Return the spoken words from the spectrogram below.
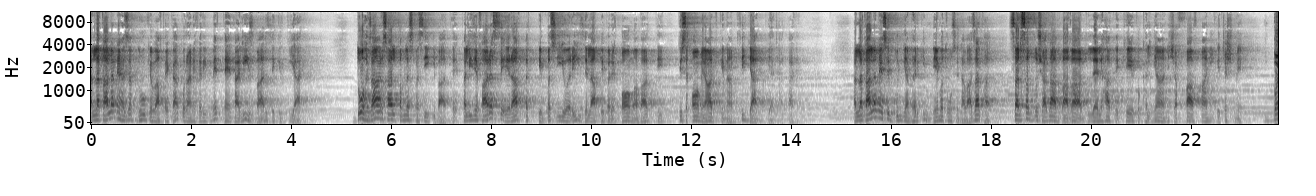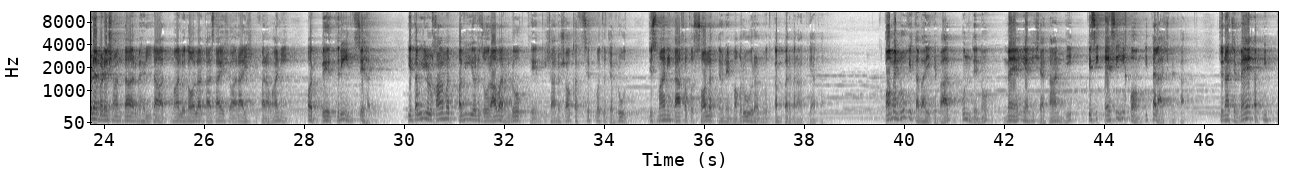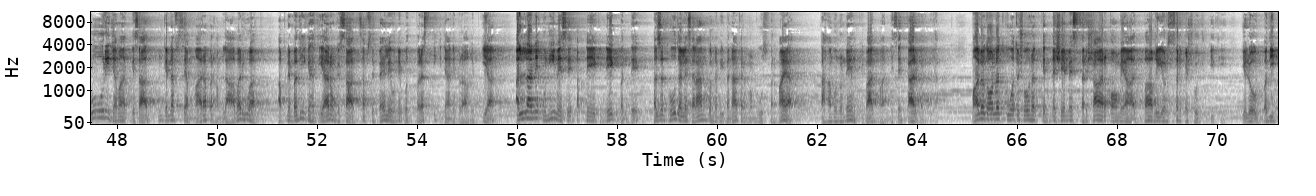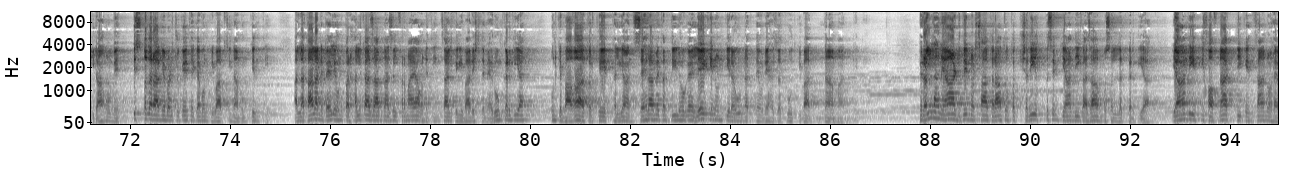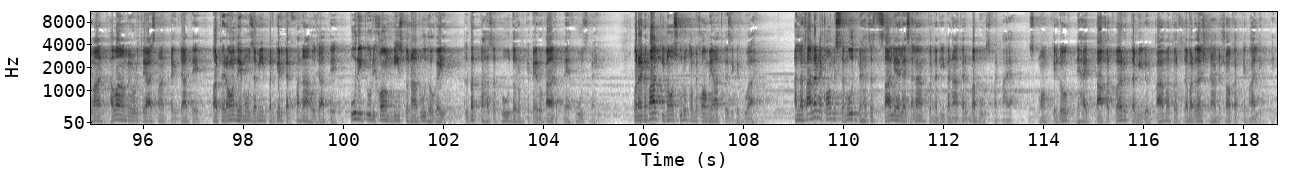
अल्लाह ताला ने हज़रत नू के वाक़े का कुरान करीम में तैतालीस बार ज़िक्र किया है। दो हज़ार साल कबलस मसीह की बात है। खलीज फारस से इराक तक के वसी और अरीज इलाके पर एक कौम आबाद थी, जिसे कौम आद के नाम से याद किया जाता है। अल्लाह ताला ने इसे दुनिया भर की नेमतों से नवाजा था। सरसब्द शादाब बागात, लहलहाते खेत खलियान, शफाफ पानी के चश्मे बड़े बड़े शानदार महल्लात मालो दौलत आसाइश और आरइश की फरावानी और बेहतरीन सेहत। ये तवील क़ामत कवी और जोरावर लोग थे, इनकी शान शौकत सितवत जबरूद जिस्मानी ताकत और सहूलत ने उन्हें मगरूर और मुतकबर बना दिया था। कौम नू की तबाही के बाद, उन दिनों मैं, यानी शैतान भी, किसी ऐसी ही कौम की तलाश में था। चुनाचे मैं अपनी पूरी जमात के साथ, उनके नफ्स से अम्मारा पर हमला आवर हुआ, अपने बदी के हथियारों के साथ सबसे पहले उन्हें बुत परस्ती की जानब रागिब किया। अल्लाह ने उन्हीं में से अपने एक नेक बंदे हज़रत हूद सलाम को नबी बनाकर मबूस फरमाया, ताहम उन्होंने उनकी बात मानने से इनकार कर दिया। मालो दौलत कुत शोहरत के नशे में सरशार कौम आज बागी और सरकश हो चुकी थी। ये लोग बदी की राहों में इस कदर आगे बढ़ चुके थे कि अब उनकी वापसी नामुमकिन थी। अल्लाह ताला ने पहले उन पर हल्का अजाब नाजिल फरमाया, उन्हें तीन साल के लिए बारिश से महरूम कर दिया। उनके बागात और खेत खलियान सहरा में तब्दील हो गए, लेकिन उनकी रऊनत ने उन्हें हज़रत हूद की बात ना मानने दी फिर अल्लाह ने आठ दिन और सात रातों तक शदीद किस्म की आंधी का अजाब मुसलत कर दिया। यह आंधी इतनी खौफनाक थी कि इंसान और हैवान हवा में उड़ते आसमान तक जाते और फिर औंधे मुँह ज़मीन पर गिरकर फना हो जाते। पूरी पूरी कौम नीस तो नाबूद हो गई। अलबत् हज़रत हूद और उनके पैरोकार महफूज रहे। कुरान पाक की नौ सूरतों में कौम याद का ज़िक्र हुआ है। अल्लाह ताला ने कौम समूद में हज़रत साल सलाम को नबी बनाकर मबूस फरमाया। उस कौम के लोग नहायत ताकतवर तवील कामत और ज़बरदस्त शान शौकत के मालिक थे।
